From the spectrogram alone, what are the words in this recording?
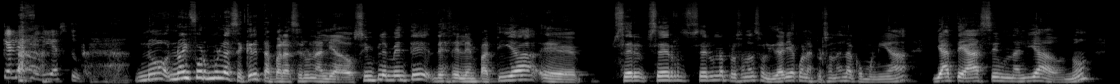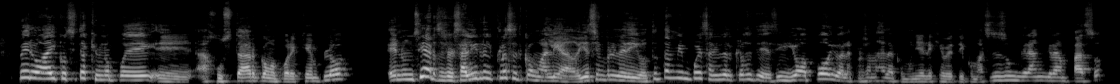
¿Qué les dirías tú? No, no hay fórmula secreta para ser un aliado. Simplemente desde la empatía, eh, ser, ser, ser una persona solidaria con las personas de la comunidad ya te hace un aliado, ¿no? Pero hay cositas que uno puede eh, ajustar, como por ejemplo, enunciarse, salir del closet como aliado. Yo siempre le digo, tú también puedes salir del closet y decir, yo apoyo a las personas de la comunidad LGBTQ+. Eso es un gran, gran paso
